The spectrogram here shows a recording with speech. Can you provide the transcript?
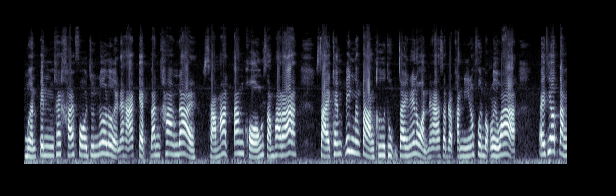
เหมือนเป็นคล้ายๆ Fortuner เลยนะคะเก็บด้านข้างได้ สามารถตั้งของสัมภาระสายแคมปิ้งต่างๆ คือถูกใจแน่นอนนะคะสำหรับคันนี้น้องเฟิร์นบอกเลยว่าไปเที่ยวต่าง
